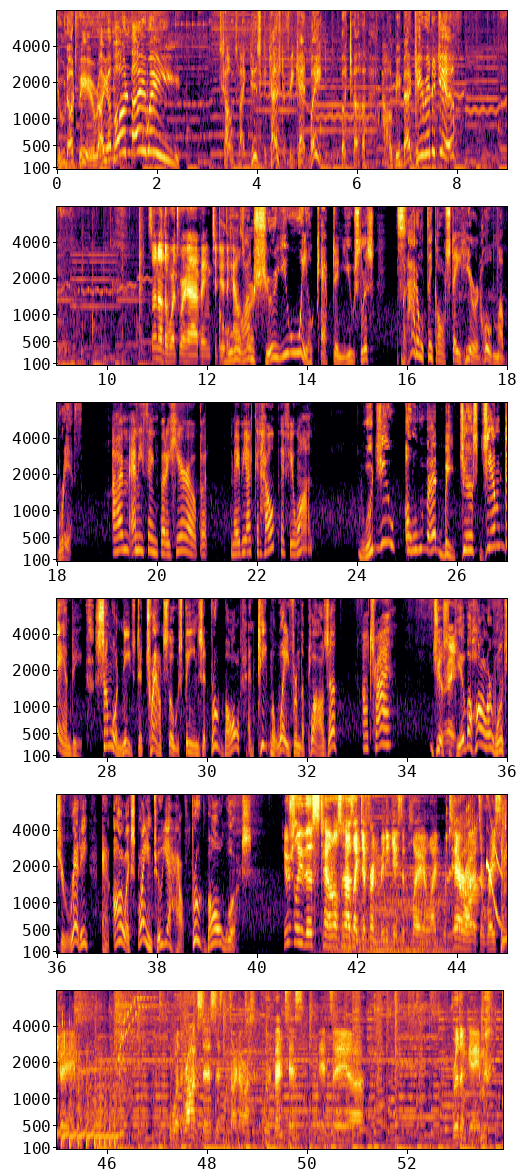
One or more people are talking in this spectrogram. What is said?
Do not fear, I am on my way. Sounds like this catastrophe can't wait, but uh, I'll be back here in a jiff. So in other words, we're having to do the cow's oh, I'm work. sure you will, Captain Useless. But I don't think I'll stay here and hold my breath. I'm anything but a hero, but maybe I could help if you want. Would you? Oh, that'd be just Jim Dandy. Someone needs to trounce those fiends at Fruit Ball and keep 'em away from the plaza. I'll try. Just Great. give a holler once you're ready, and I'll explain to you how Fruit Ball works. Usually this town also has like different mini games to play. Like with Terra, it's a racing game. With Roxas, it's, sorry, not Roxas. With Ventus, it's a uh, rhythm game.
